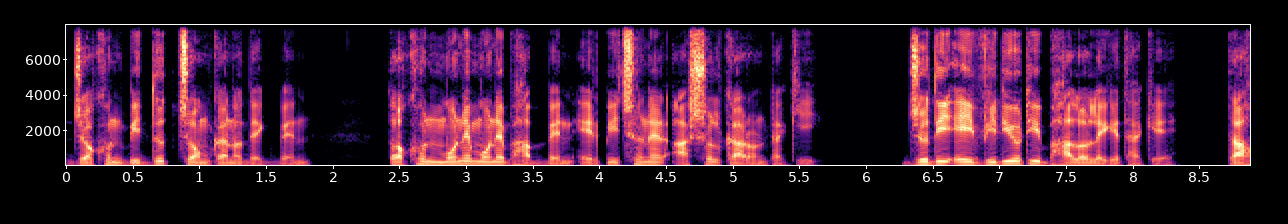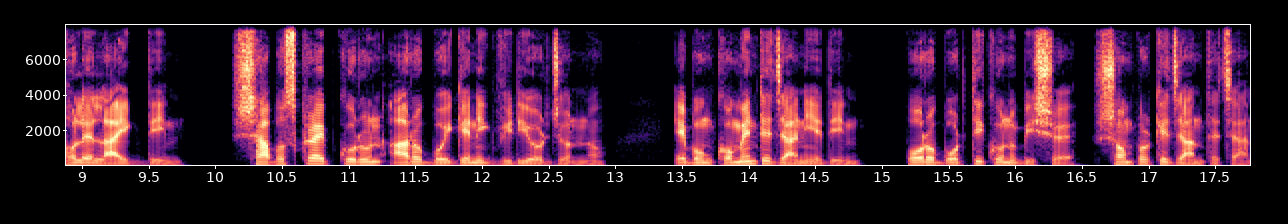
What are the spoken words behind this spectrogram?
যখন বিদ্যুৎ চমকানো দেখবেন, তখন মনে মনে ভাববেন এর পিছনের আসল কারণটা কি। যদি এই ভিডিওটি ভালো লেগে থাকে, তাহলে লাইক দিন, সাবস্ক্রাইব করুন আরও বৈজ্ঞানিক ভিডিওর জন্য এবং কমেন্টে জানিয়ে দিন পরবর্তী কোনো বিষয়ে সম্পর্কে জানতে চান।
